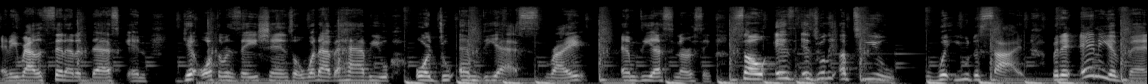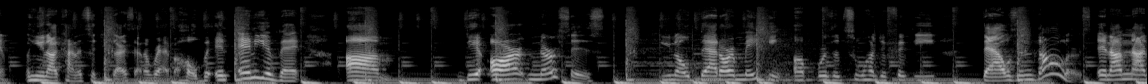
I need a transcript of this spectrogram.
and they rather sit at a desk and get authorizations or whatever have you, or do MDS, right? MDS nursing. So it's, it's really up to you what you decide. But in any event, you know, I kind of took you guys down a rabbit hole, but in any event, um, there are nurses, you know, that are making upwards of 250 thousand dollars. And I'm not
